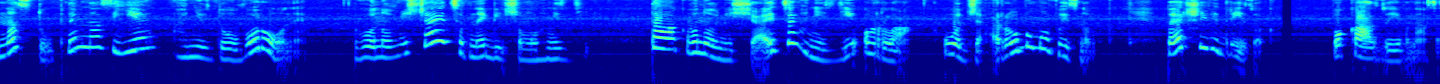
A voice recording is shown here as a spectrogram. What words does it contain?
Наступне в нас є гніздо ворони. Воно вміщається в найбільшому гнізді. Так, воно вміщається в гнізді орла. Отже, робимо висновок. Перший відрізок показує в нас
